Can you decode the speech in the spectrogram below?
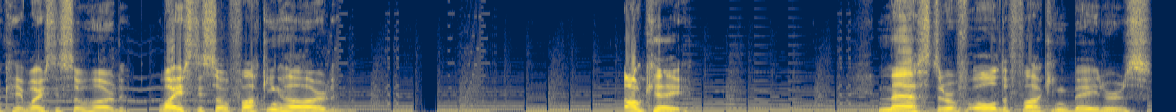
Okay, why is this so hard? Why is this so fucking hard? Okay. Master of all the fucking baiters.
